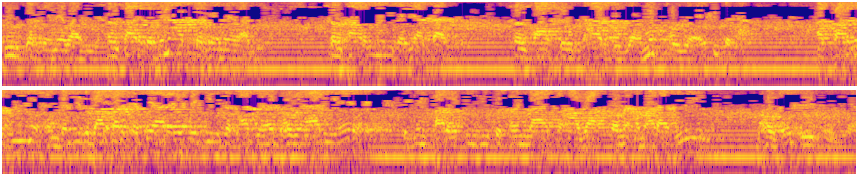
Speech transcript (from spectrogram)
दूर कर देने वाली संसार का विनाश कर देने वाली संसार नहीं रह जाता है संसार से उद्धार हो जाए मुक्त हो जाए ऐसी कथा अब पार्वती जी शंकर जी तो बार बार कहते आ रहे थे कि कथा जो है भवहारी है लेकिन पार्वती जी को समझ में आया कि हाँ वास्तव में हमारा भी भव दूर हो गया।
